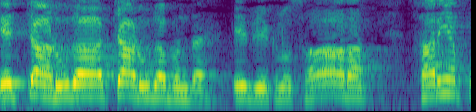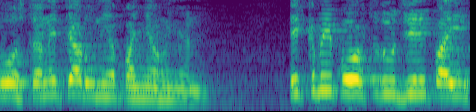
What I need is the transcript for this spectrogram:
ਇਹ ਝਾੜੂ ਦਾ ਝਾੜੂ ਦਾ ਬੰਦਾ ਹੈ। ਇਹ ਦੇਖ ਲਓ ਸਾਰਾ। ਸਾਰੀਆਂ ਪੋਸਟਾਂ ਨੇ ਝਾੜੂ ਦੀਆਂ ਪਾਈਆਂ ਹੋਈਆਂ ਨੇ। ਇੱਕ ਵੀ ਪੋਸਟ ਦੂਜੀ ਨਹੀਂ ਪਾਈ।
